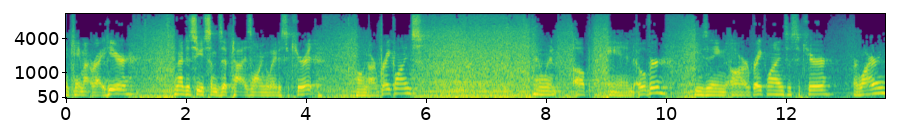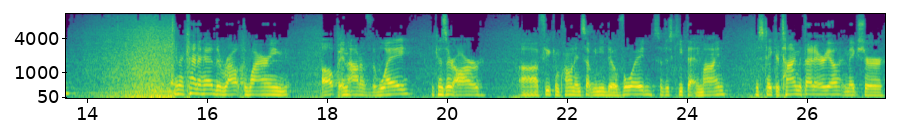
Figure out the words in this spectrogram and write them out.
And it came out right here. And I just used some zip ties along the way to secure it along our brake lines. And went up and over using our brake lines to secure our wiring. And I kind of had to route the wiring up and out of the way because there are uh, a few components that we need to avoid, so just keep that in mind. Just take your time with that area and make sure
